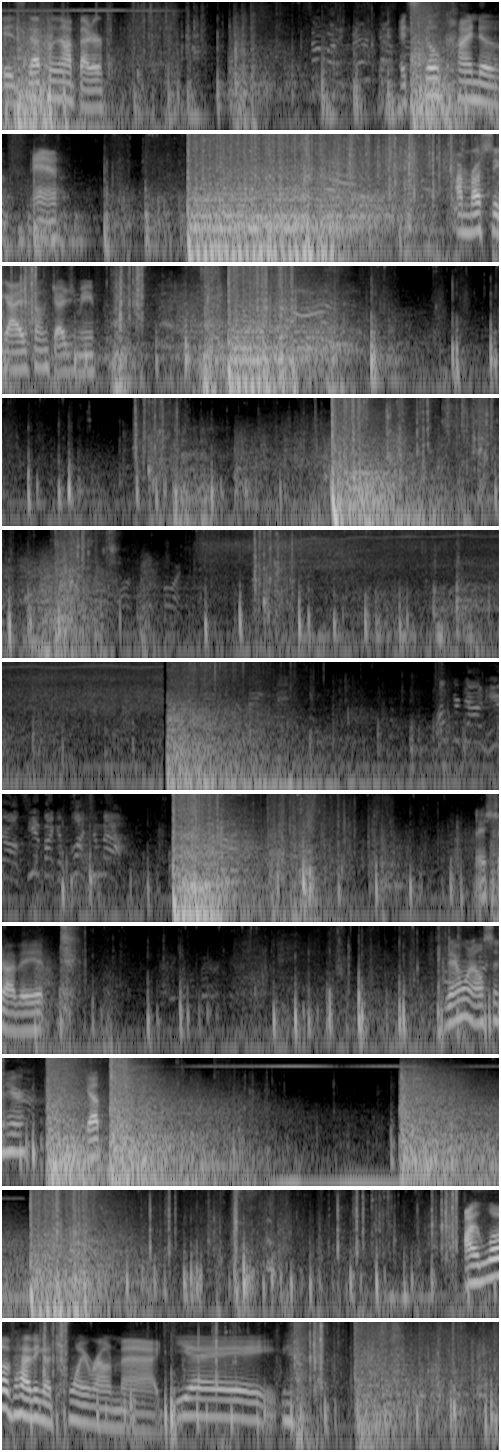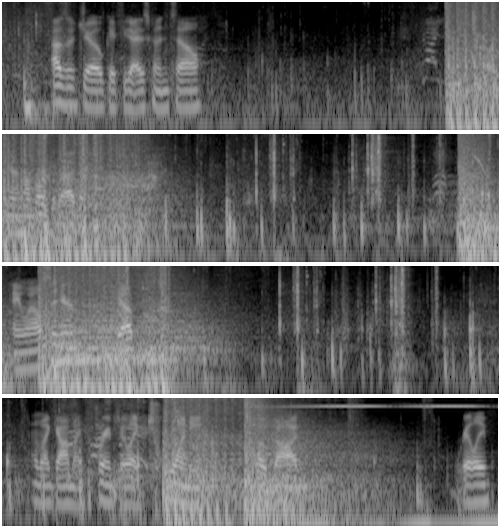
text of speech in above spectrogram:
It's definitely not better. It's still kind of eh. I'm rusty, guys. Don't judge me. Is anyone else in here? Yep. I love having a 20 round mag. Yay! that was a joke if you guys couldn't tell. Oh, can't hop over that. Anyone else in here? Yep. Oh my god, my frames are like 20. Oh god. Really?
